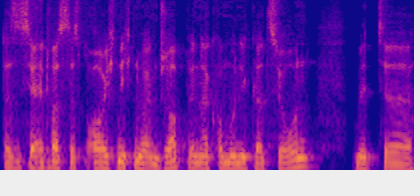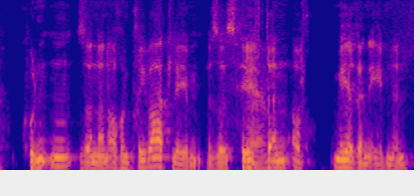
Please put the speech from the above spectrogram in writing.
Das ist ja mhm. etwas, das brauche ich nicht nur im Job, in der Kommunikation mit äh, Kunden, sondern auch im Privatleben. Also es hilft ja. dann auf mehreren Ebenen.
